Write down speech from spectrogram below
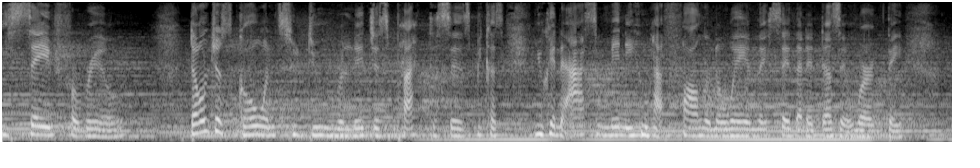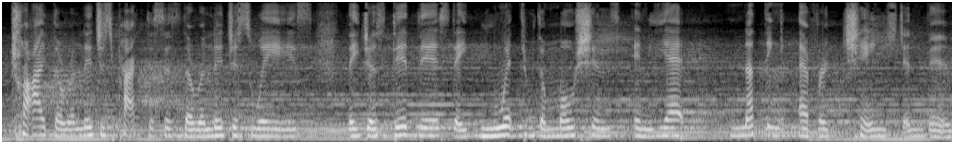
Be saved for real. Don't just go into do religious practices because you can ask many who have fallen away and they say that it doesn't work. They tried the religious practices, the religious ways. They just did this, they went through the motions, and yet nothing ever changed in them.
